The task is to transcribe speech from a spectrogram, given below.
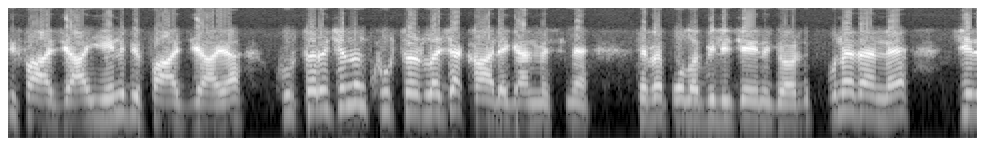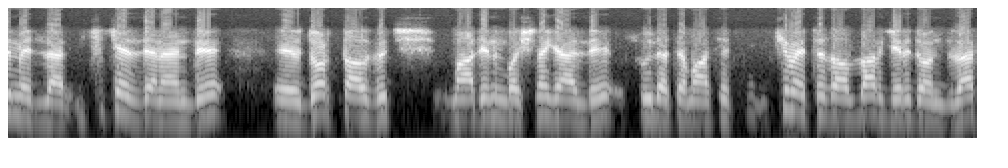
bir facia, yeni bir faciaya, kurtarıcının kurtarılacak hale gelmesine sebep olabileceğini gördük. Bu nedenle girmediler. İki kez denendi. E, dört dalgıç madenin başına geldi. Suyla temas etti. İki metre daldılar geri döndüler.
